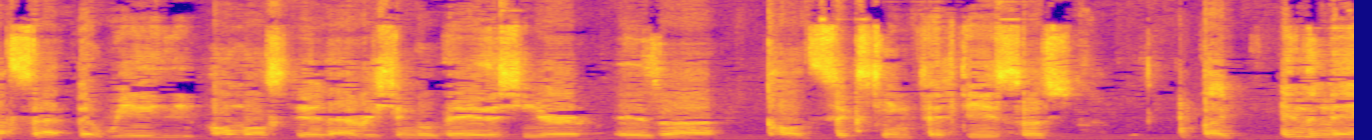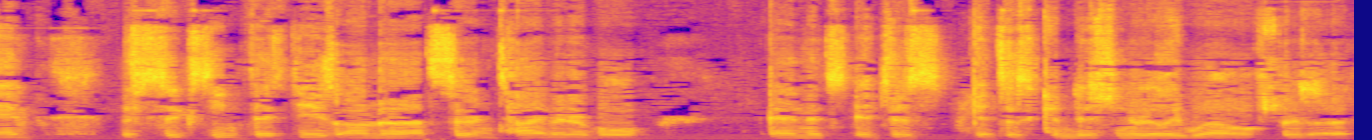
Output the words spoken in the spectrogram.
a, set that we almost did every single day this year is uh, called 1650s. So it's like in the name, there's 1650s on a certain time interval, and it's it just gets us conditioned really well for the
